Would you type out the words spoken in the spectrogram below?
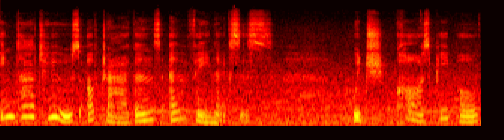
in tattoos of dragons and phoenixes, which caused people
